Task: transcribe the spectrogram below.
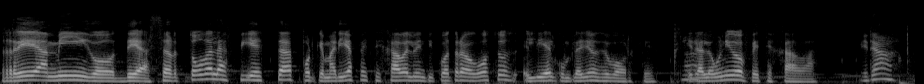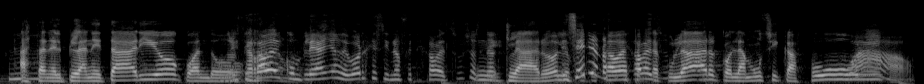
re amigo de hacer todas las fiestas porque María festejaba el 24 de agosto el día del cumpleaños de Borges. Claro. Era lo único que festejaba. Mirá. Hasta en el planetario, cuando... Cuando ¿Festejaba el cumpleaños de Borges y no festejaba el suyo? No, Sí. claro, ¿En lo serio no festejaba festejaba el espectacular, con la música full. Wow.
